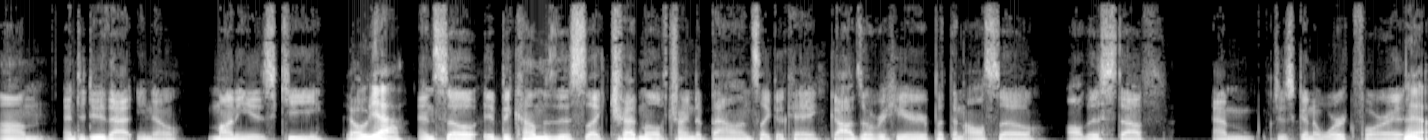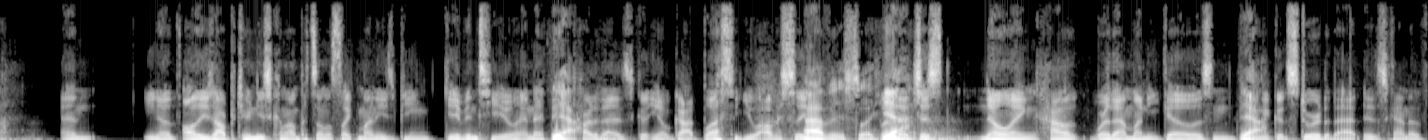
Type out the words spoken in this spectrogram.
Um, and to do that, you know, money is key. Oh, yeah. And so it becomes this like treadmill of trying to balance like, okay, God's over here, but then also all this stuff, I'm just going to work for it. Yeah. And, you know, all these opportunities come up. It's almost like money's being given to you. And I think Yeah. part of that is, you know, God blessing you, obviously. Obviously. but Yeah. just knowing how, where that money goes and being Yeah. a good steward of that is kind of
